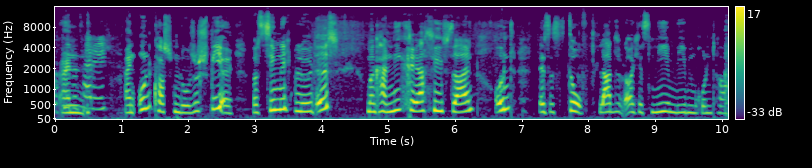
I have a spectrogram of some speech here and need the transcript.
Okay, ein ein unkostenloses Spiel, was ziemlich blöd ist. Man kann nie kreativ sein und es ist doof. Ladet euch es nie im Leben runter.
